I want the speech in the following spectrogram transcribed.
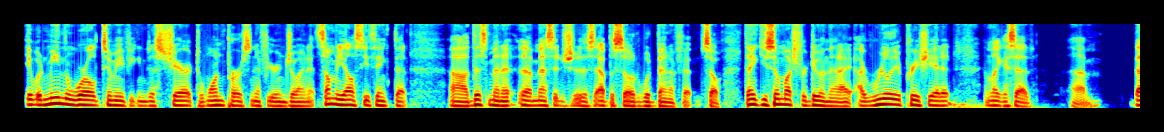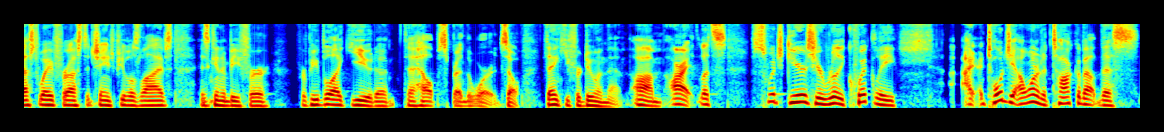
It would mean the world to me if you can just share it to one person if you're enjoying it. Somebody else you think that uh, this minute, uh, message, this episode would benefit. So thank you so much for doing that. I, I really appreciate it. And like I said, um, best way for us to change people's lives is going to be for for people like you to to help spread the word. So thank you for doing that. Um, all right, let's switch gears here really quickly. I, told you I wanted to talk about this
